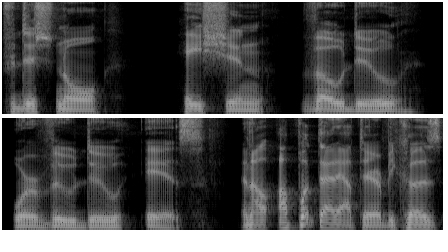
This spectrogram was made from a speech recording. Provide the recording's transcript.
traditional Haitian voodoo or voodoo is. And I'll, I'll put that out there because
